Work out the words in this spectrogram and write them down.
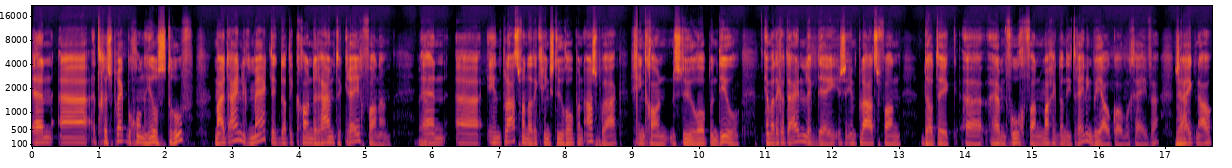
En eh, het gesprek begon heel stroef. Maar uiteindelijk merkte ik dat ik gewoon de ruimte kreeg van hem. En eh, in plaats van dat ik ging sturen op een afspraak, ging ik gewoon sturen op een deal. En wat ik uiteindelijk deed, is in plaats van dat ik eh, hem vroeg van mag ik dan die training bij jou komen geven, zei ik nou,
